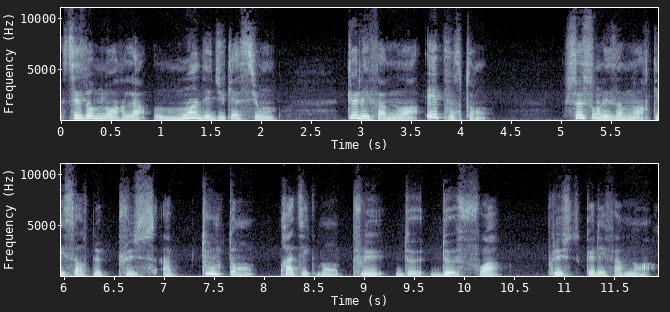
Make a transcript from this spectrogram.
Ces hommes noirs-là ont moins d'éducation que les femmes noires et pourtant, ce sont les hommes noirs qui sortent le plus, à tout le temps, pratiquement plus de deux fois plus que les femmes noires.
